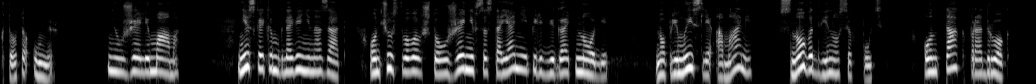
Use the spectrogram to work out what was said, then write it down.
кто-то умер. Неужели мама? Несколько мгновений назад он чувствовал, что уже не в состоянии передвигать ноги, но при мысли о маме снова двинулся в путь. Он так продрог,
